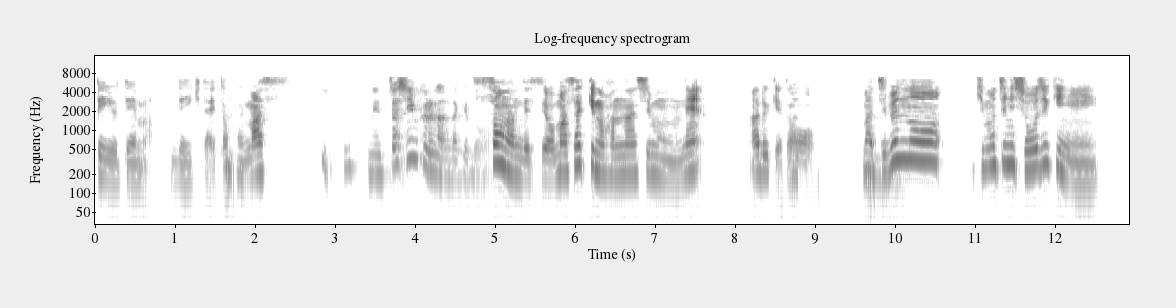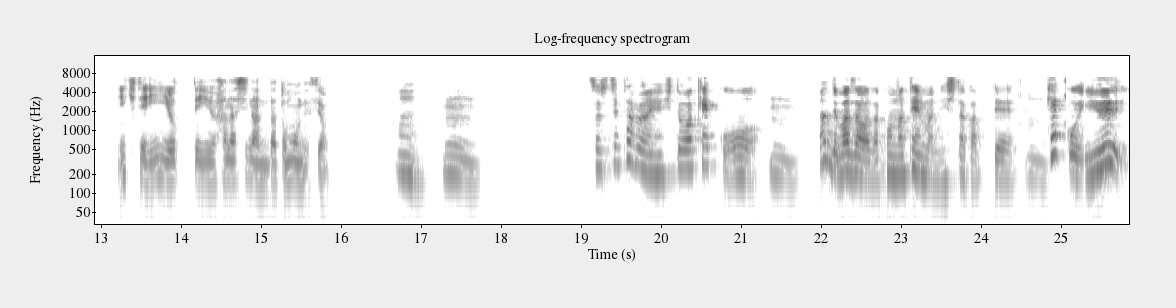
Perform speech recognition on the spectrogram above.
ていうテーマでいきたいと思います。めっちゃシンプルなんだけど。そうなんですよ。まあさっきの話もね、あるけど、まあ自分の気持ちに正直に生きていいよっていう話なんだと思うんですよ。うん。うん。そして多分人は結構、うん。なんでわざわざこんなテーマにしたかって、うん。結構言う、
